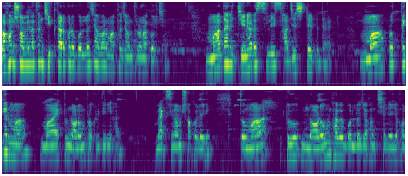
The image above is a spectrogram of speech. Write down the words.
তখন স্বামীনাথন চিৎকার করে বলল যে, আমার মাথা যন্ত্রণা করছে। মাদার জেনারেসলি সাজেস্টেড দ্যাট মা, প্রত্যেকের মা মা একটু নরম প্রকৃতিরই হয়, ম্যাক্সিমাম সকলেরই। তো মা একটু নরমভাবে বলল, যখন ছেলে যখন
